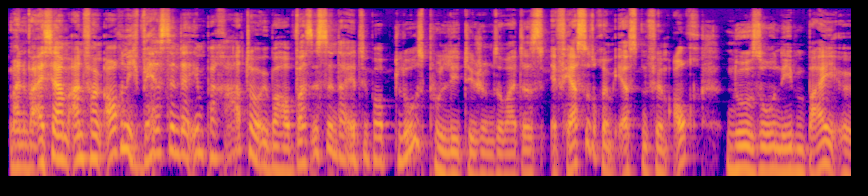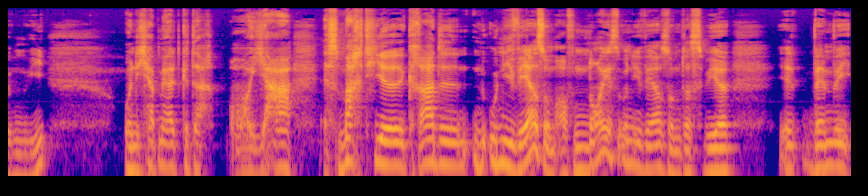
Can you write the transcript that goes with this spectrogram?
man weiß ja am Anfang auch nicht, wer ist denn der Imperator überhaupt? Was ist denn da jetzt überhaupt los politisch und so weiter? Das erfährst du doch im ersten Film auch nur so nebenbei irgendwie. Und ich habe mir halt gedacht, oh ja, es macht hier gerade ein Universum auf, ein neues Universum, dass wir, wenn wir,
